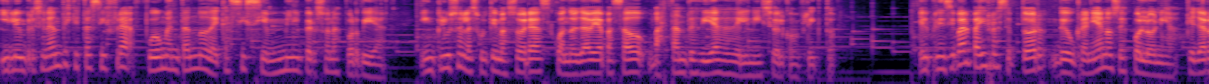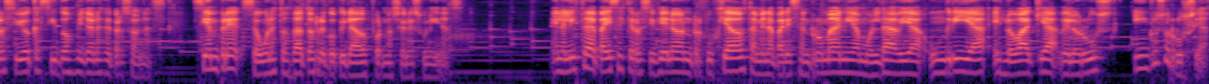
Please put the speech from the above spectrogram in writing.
Y lo impresionante es que esta cifra fue aumentando de casi 100.000 personas por día, incluso en las últimas horas cuando ya había pasado bastantes días desde el inicio del conflicto. El principal país receptor de ucranianos es Polonia, que ya recibió casi 2 millones de personas, siempre según estos datos recopilados por Naciones Unidas. En la lista de países que recibieron refugiados también aparecen Rumania, Moldavia, Hungría, Eslovaquia, Belarus e incluso Rusia.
